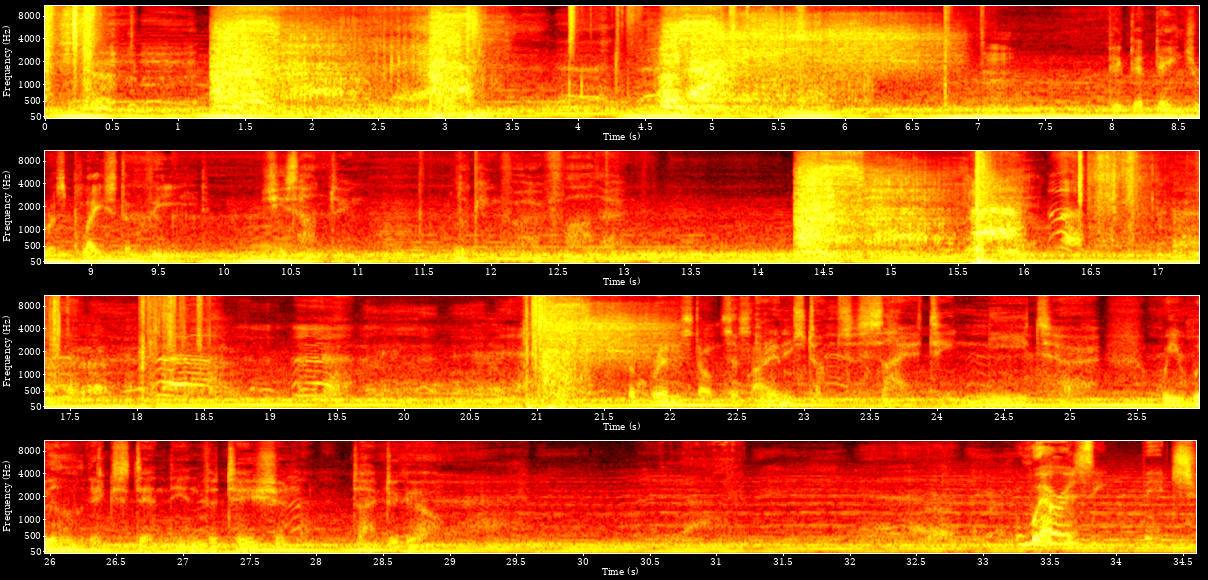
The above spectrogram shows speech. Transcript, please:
Brimstone Society. Brimstone Society needs her. We will extend the invitation. Time to go. Where is he, bitch?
